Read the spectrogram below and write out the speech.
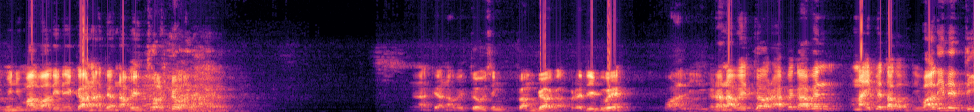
minimal wali nikah ada anak wedok. Ada anak wedok sing bangga kan. Berarti gue wali. Karena anak wedok apa kawin naibe takut di wali ini di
